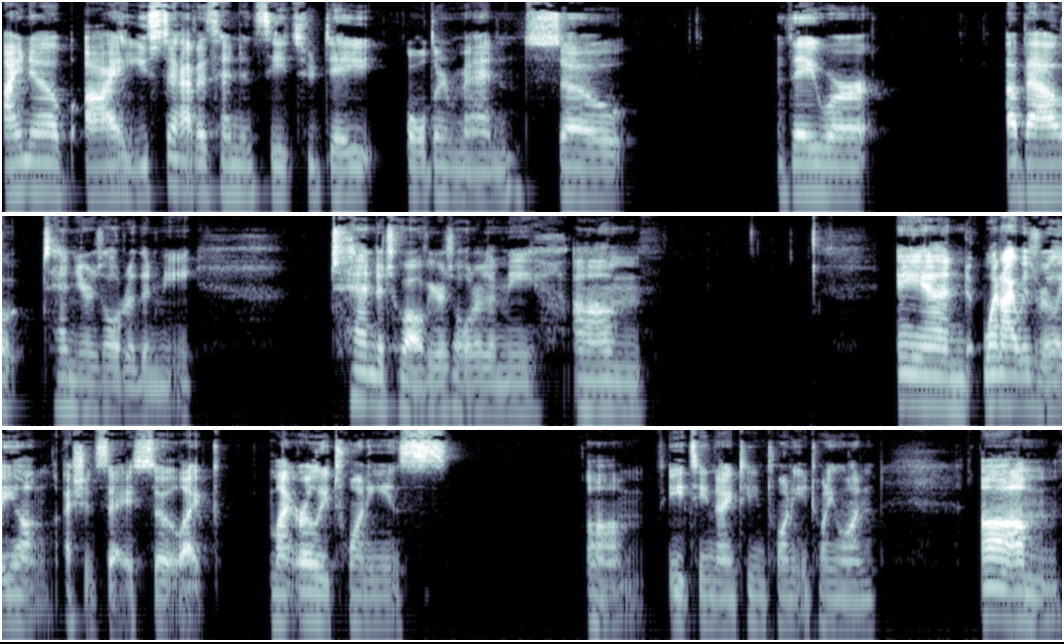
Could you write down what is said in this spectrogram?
I know I used to have a tendency to date older men, so they were about 10 years older than me, 10 to 12 years older than me. Um, and when I was really young, I should say. So, like my early 20s, um, 18, 19, 20, 21. Um,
